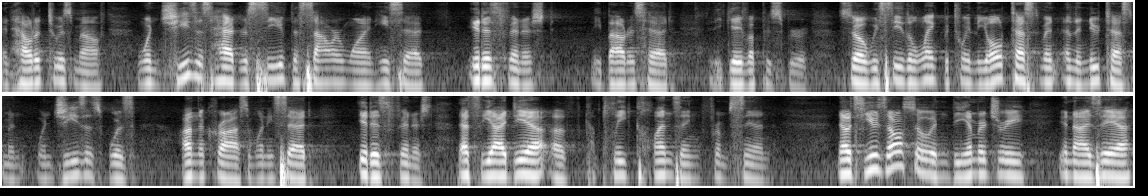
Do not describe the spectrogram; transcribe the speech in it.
and held it to his mouth. When Jesus had received the sour wine, he said, It is finished. And he bowed his head and he gave up his spirit. So we see the link between the Old Testament and the New Testament when Jesus was on the cross and when he said, It is finished. That's the idea of complete cleansing from sin. Now, it's used also in the imagery in Isaiah,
